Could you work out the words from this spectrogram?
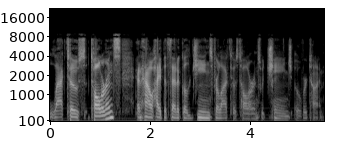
lactose tolerance and how hypothetical genes for lactose tolerance would change over time.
